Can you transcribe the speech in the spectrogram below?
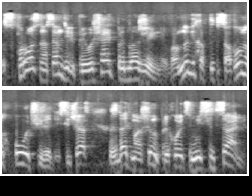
Спрос, на самом деле, превышает предложение. Во многих автосалонах очереди. Сейчас ждать машину приходится месяцами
